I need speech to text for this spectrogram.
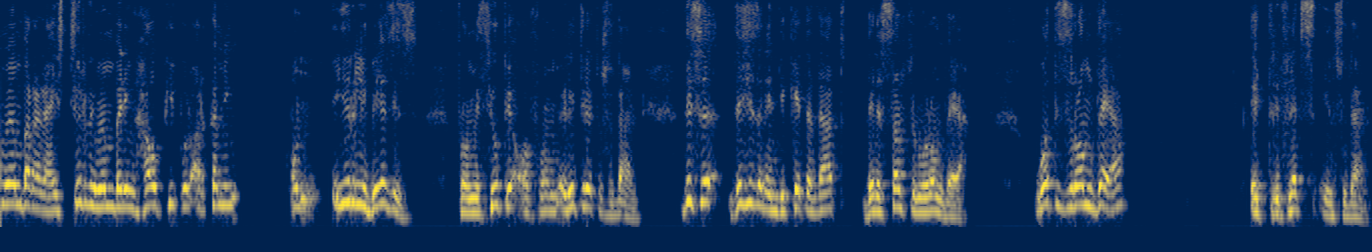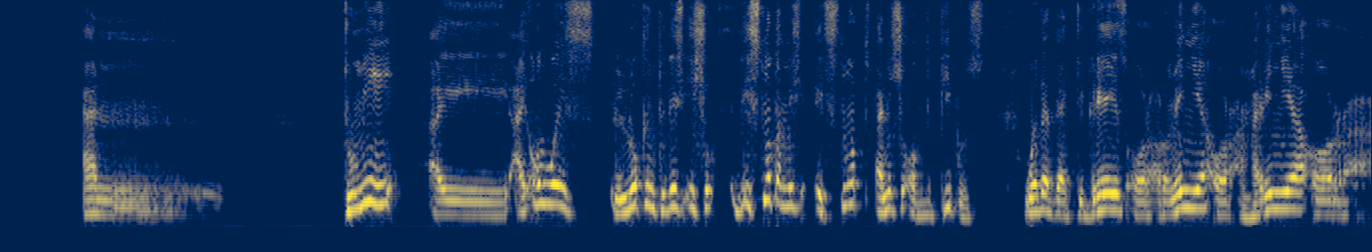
remember, and I still remembering how people are coming on yearly basis from Ethiopia or from Eritrea to Sudan. This, uh, this is an indicator that there is something wrong there. What is wrong there? It reflects in Sudan. And to me, I, I always look into this issue. It's not, a, it's not an issue of the peoples, whether they're Tigrays or Romania or Amharinia or uh,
